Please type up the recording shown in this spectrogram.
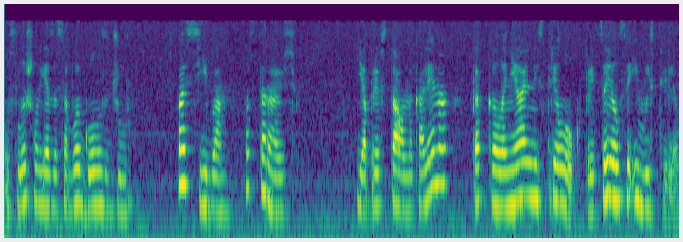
Услышал я за собой голос Джур. Спасибо, постараюсь. Я привстал на колено, как колониальный стрелок, прицелился и выстрелил.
